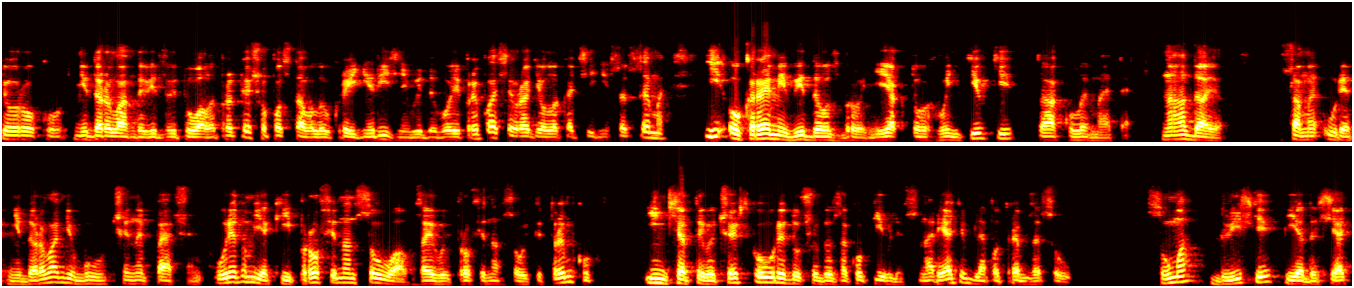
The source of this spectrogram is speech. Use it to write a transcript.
року Нідерланди відзвітували про те, що поставили Україні різні види боєприпасів, радіолокаційні системи і окремі відеозбройні, як то гвинтівки та кулемети. Нагадаю, саме уряд Нідерландів був чи не першим урядом, який профінансував, заявив про фінансову підтримку ініціативи чеського уряду щодо закупівлі снарядів для потреб ЗСУ. Сума 250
